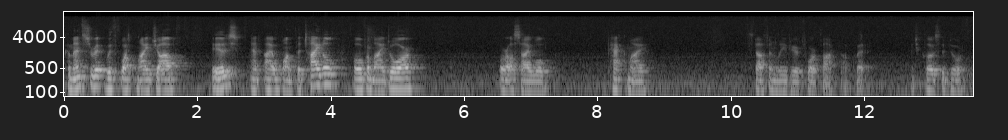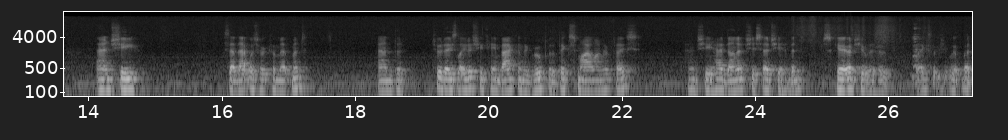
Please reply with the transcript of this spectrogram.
commensurate with what my job is, and I want the title over my door, or else I will pack my stuff and leave here at four o'clock. I'll quit. And she closed the door. And she said that was her commitment. And the, two days later, she came back in the group with a big smile on her face. And she had done it. She said she had been scared. She was, legs, but,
